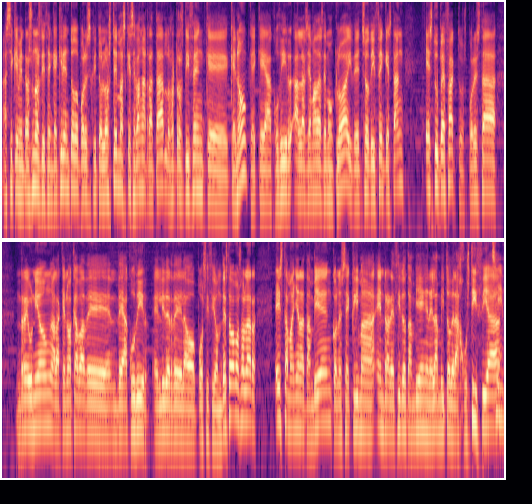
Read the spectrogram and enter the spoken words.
Así que mientras unos dicen que quieren todo por escrito, los temas que se van a tratar, los otros dicen que, que no, que hay que acudir a las llamadas de Moncloa y de hecho dicen que están estupefactos por esta reunión a la que no acaba de, acudir el líder de la oposición. De esto vamos a hablar esta mañana también, con ese clima enrarecido también en el ámbito de la justicia.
